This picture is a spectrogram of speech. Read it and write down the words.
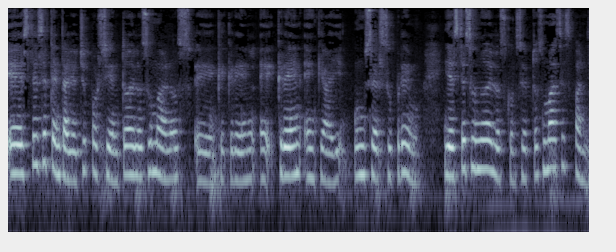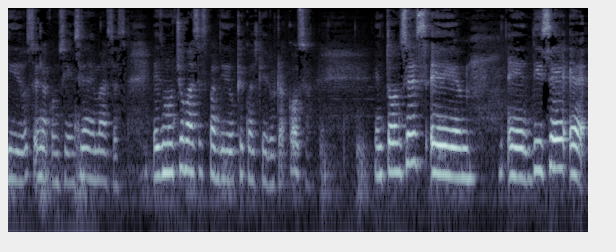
Este 78% de los humanos eh, que creen, eh, creen en que hay un ser supremo y este es uno de los conceptos más expandidos en la conciencia de masas. Es mucho más expandido que cualquier otra cosa. Entonces, eh, eh, dice eh,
